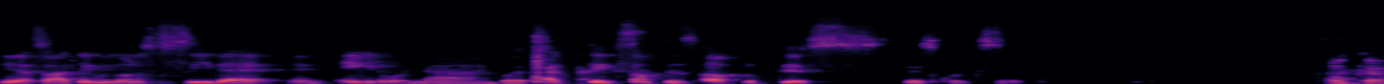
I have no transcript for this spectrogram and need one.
Yeah, so I think we're gonna see that in eight or nine. But I think something's up with this this Quicksilver. Okay.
